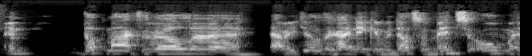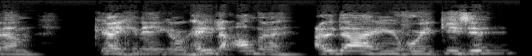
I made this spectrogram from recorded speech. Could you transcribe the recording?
En dat maakt wel, uh, ja, weet je wel, dan ga je in één keer met dat soort mensen om en dan krijg je in één keer ook hele andere uitdagingen voor je kiezen.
